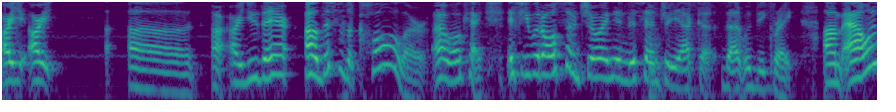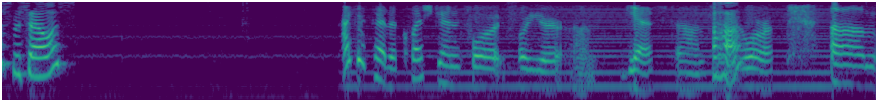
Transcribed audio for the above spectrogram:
are you are uh, are you there? Oh, this is a caller. Oh, okay. If you would also join in, Miss Andrieka, that would be great. Um, Alice, Miss Alice. I just had a question for for your um, guest, um, uh-huh. Laura. Um,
